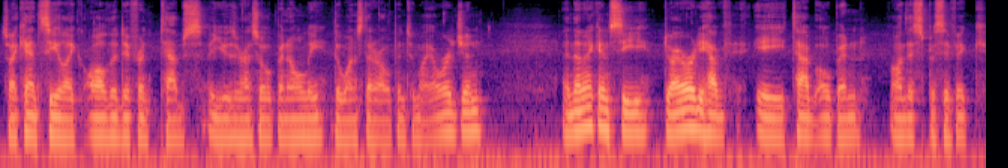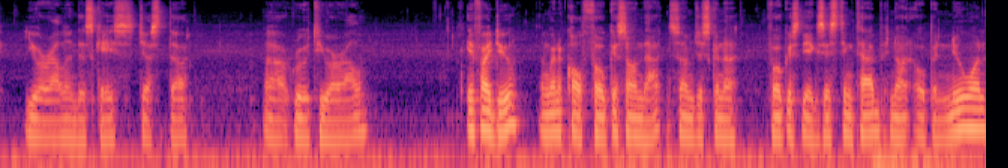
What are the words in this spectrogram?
So I can't see like all the different tabs a user has open, only the ones that are open to my origin. And then I can see, do I already have a tab open on this specific URL, in this case, just the uh, root URL. If I do, I'm going to call focus on that. So I'm just going to focus the existing tab, not open new one.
